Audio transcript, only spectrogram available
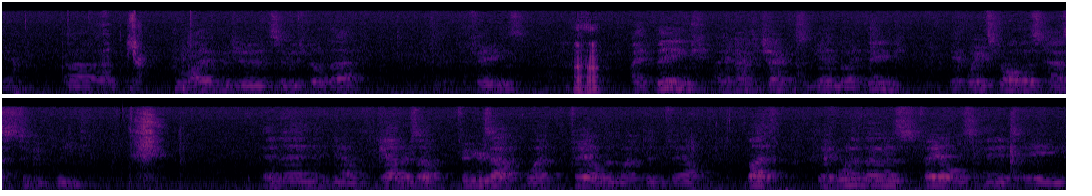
yeah, uh, the live images, image build that phase, Uh-huh. I think, I have to check this again, but I think it waits for all those tasks to complete. And then, you know, gathers up, figures out what failed and what didn't fail. But if one of those fails and it's a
